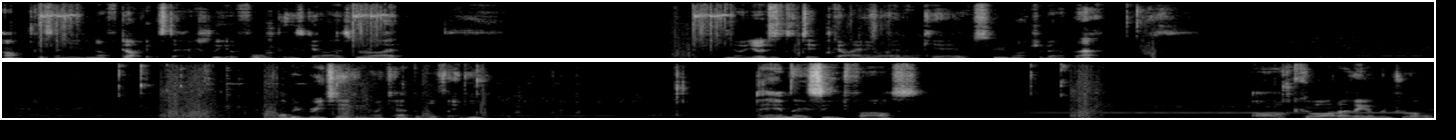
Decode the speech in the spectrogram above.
Oh, because I need enough ducats to actually afford these guys, right. No, you're just a dip guy anyway, I don't care too much about that. I'll be retaking my capital, thank you. Damn, they siege fast. God, I think I'm in trouble.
